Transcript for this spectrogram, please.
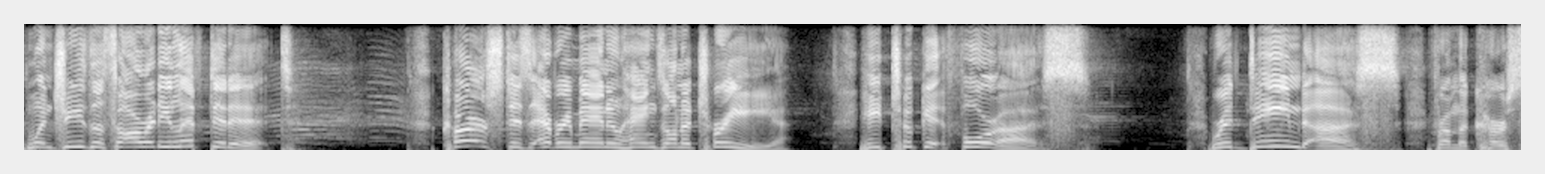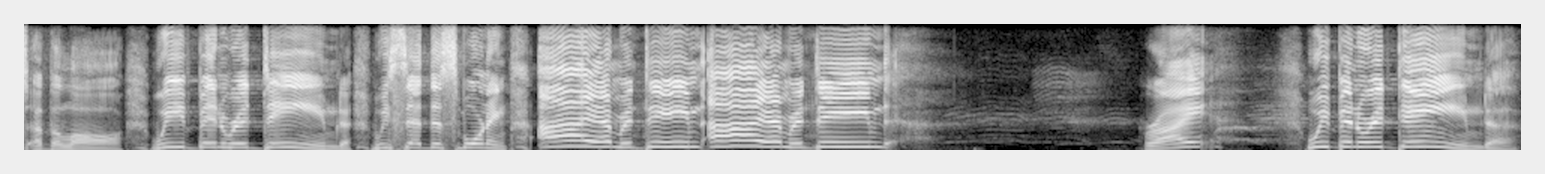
when Jesus already lifted it. Cursed is every man who hangs on a tree. He took it for us redeemed us from the curse of the law. We've been redeemed. We said this morning, I am redeemed, I am redeemed. Right? We've been redeemed.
